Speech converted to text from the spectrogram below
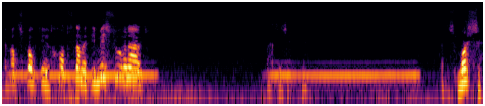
En wat spookt in godsnaam met die misttoeren uit? Wacht eens even. Dat is morsen.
